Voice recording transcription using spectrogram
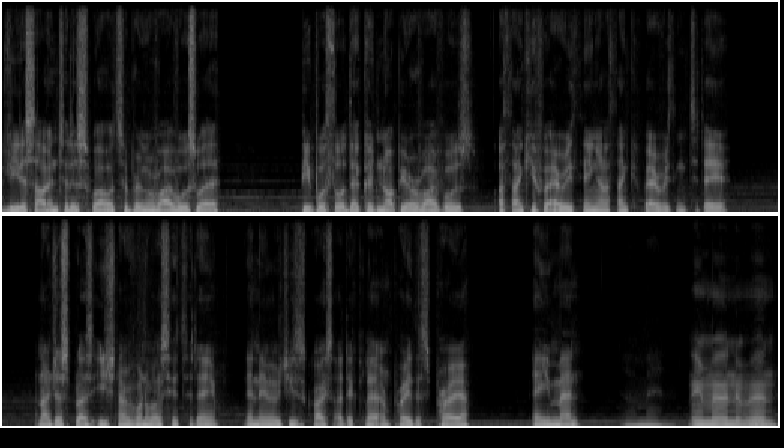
lead us out into this world to bring revivals where people thought there could not be revivals. I thank you for everything, and I thank you for everything today. And I just bless each and every one of us here today. In the name of Jesus Christ, I declare and pray this prayer. Amen. Amen. Amen, amen.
